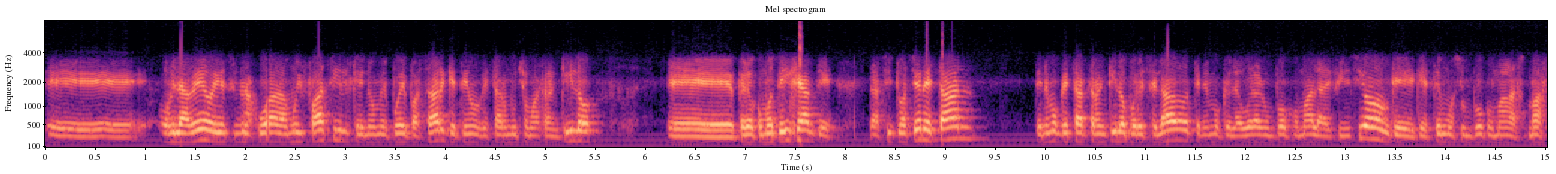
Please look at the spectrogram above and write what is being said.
eh, hoy la veo y es una jugada muy fácil que no me puede pasar, que tengo que estar mucho más tranquilo. Eh, pero como te dije antes, las situaciones están, tenemos que estar tranquilos por ese lado, tenemos que elaborar un poco más la definición, que, estemos un poco más, más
